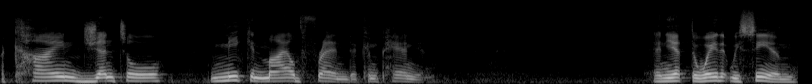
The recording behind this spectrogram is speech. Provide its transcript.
a kind, gentle, meek, and mild friend, a companion. And yet, the way that we see him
